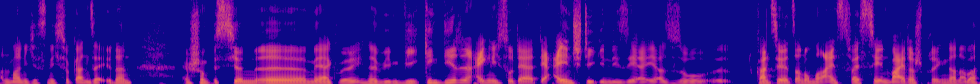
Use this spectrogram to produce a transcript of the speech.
an manches nicht so ganz erinnern. Er ist schon ein bisschen äh, merkwürdig, ne? Wie, wie, ging dir denn eigentlich so der, der Einstieg in die Serie? Also so, äh, kannst ja jetzt auch noch mal ein, zwei Szenen weiterspringen dann, aber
